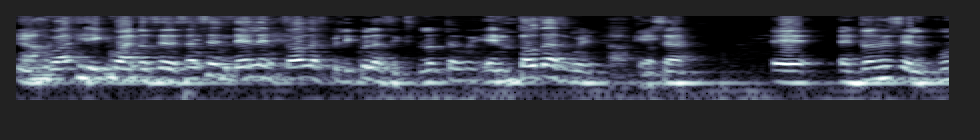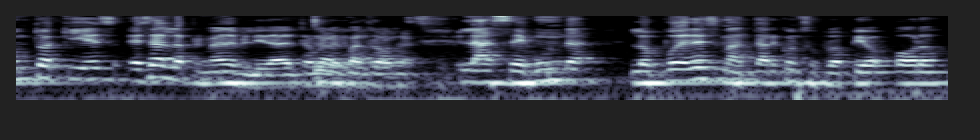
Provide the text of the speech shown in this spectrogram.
Y, Ah, cua- y cuando se deshacen de él en todas las películas explota, güey. En todas, güey. Ok. O sea, eh, entonces el punto aquí es, esa es la primera debilidad del trébol de cuatro hojas. La segunda, lo puedes matar con su propio oro.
